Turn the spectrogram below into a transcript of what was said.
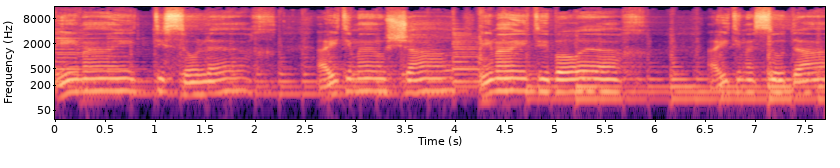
אם הייתי סולח, הייתי מאושר, אם הייתי בורח, הייתי מסודר,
